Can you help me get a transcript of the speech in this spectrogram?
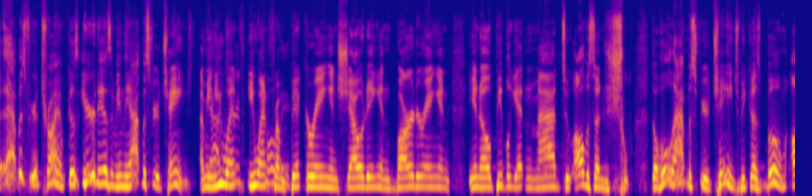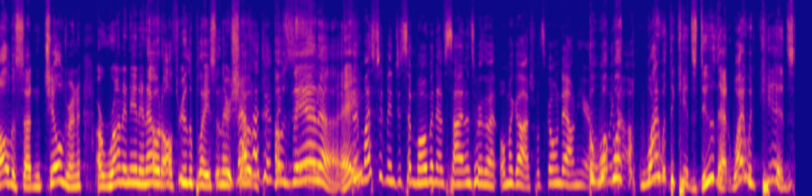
Atmosphere of triumph, because here it is. I mean, the atmosphere changed. I mean, Yeah, you went you went totally. from bickering and shouting and bartering and you know people getting mad to all of a sudden shoo, the whole atmosphere changed because boom, all of a sudden children are running in and out all through the place and they're shouting had to have been Hosanna! Hey, There must have been just a moment of silence where they went, "Oh my gosh, what's going down here?" But what, what, why would the kids do that? Why would kids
